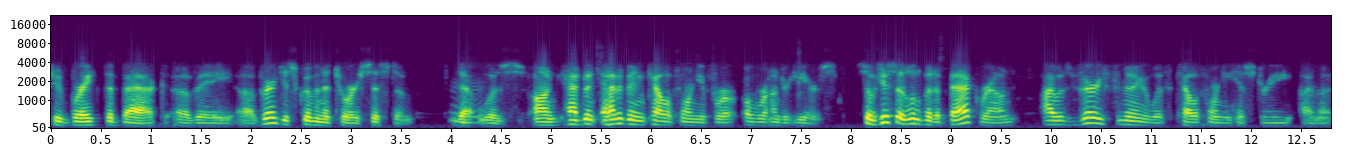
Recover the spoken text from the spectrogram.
to break the back of a, very discriminatory system mm-hmm. that was on had been had been in California for over 100 years. So just a little bit of background. I was very familiar with California history. I'm a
